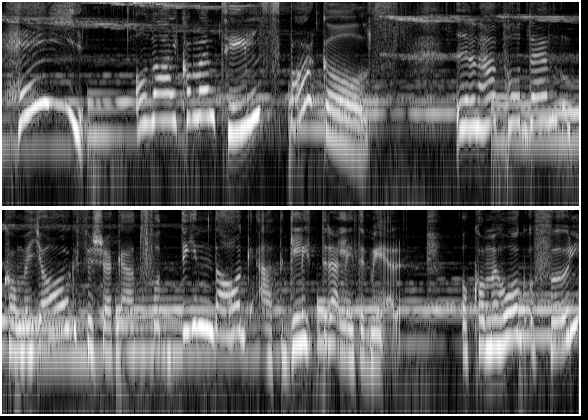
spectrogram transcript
Hej och välkommen till Sparkles! I den här podden kommer jag försöka att få din dag att glittra lite mer. Och kom ihåg att följ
